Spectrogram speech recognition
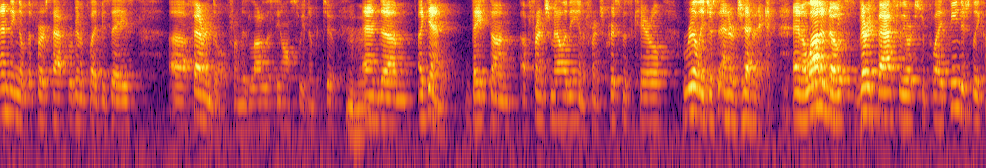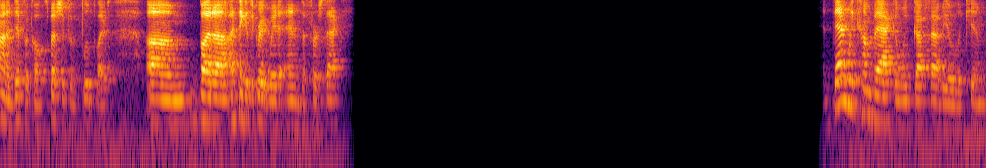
ending of the first half, we're going to play Bizet's uh, Farandole from his La Suite Number 2 Mhm. And um, again, based on a French melody and a French Christmas carol, really just energetic. And a lot of notes, very fast for the orchestra to play, fiendishly kind of difficult, especially for the flute players. Um, but uh, I think it's a great way to end the first act. Then we come back and we've got Fabiola Kim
